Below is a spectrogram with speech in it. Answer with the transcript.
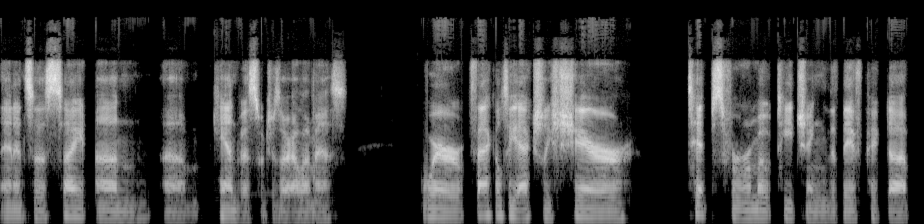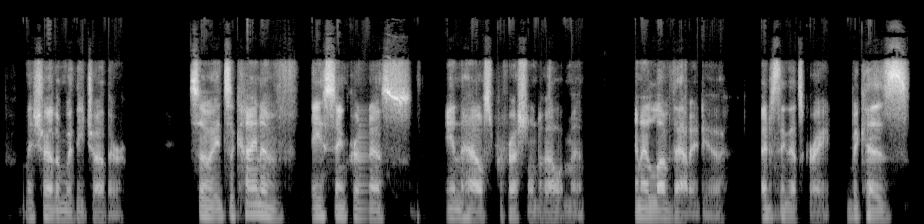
and it's a site on um, canvas which is our lms where faculty actually share tips for remote teaching that they've picked up they share them with each other so it's a kind of asynchronous in-house professional development and i love that idea i just think that's great because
